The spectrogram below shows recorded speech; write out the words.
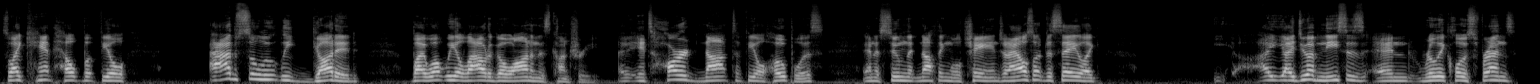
So I can't help but feel absolutely gutted by what we allow to go on in this country. It's hard not to feel hopeless and assume that nothing will change. And I also have to say, like, I, I do have nieces and really close friends,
